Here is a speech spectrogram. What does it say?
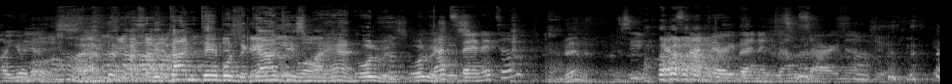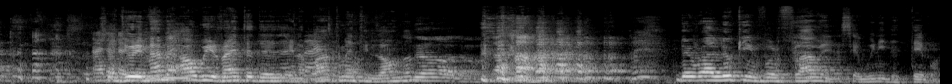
Oh, you're the No, I'm- the timetable, the gun is my hand, always, always. That's Yes. Veneto? Veneto. That's not very Veneto. I'm sorry, no. I don't know. do you remember how we rented a, an apartment in London? No, no. They were looking for flower. I said, we need a table.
